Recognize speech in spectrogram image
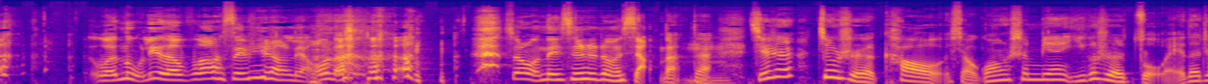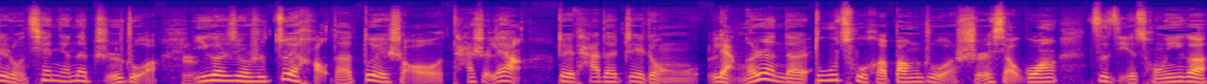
我努力的不往 CP 上聊呢，虽然我内心是这么想的。对，其实就是靠小光身边，一个是左为的这种千年的执着，一个就是最好的对手塔矢亮。对他的这种两个人的督促和帮助，使小光自己从一个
